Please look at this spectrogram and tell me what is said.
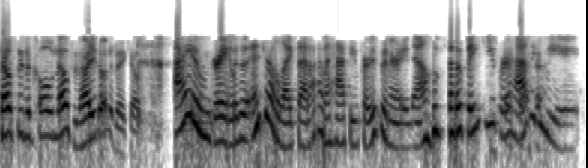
Kelsey Nicole Nelson, how you doing today, Kelsey? I am great. With an intro like that, I'm a happy person right now. So thank you for having me.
